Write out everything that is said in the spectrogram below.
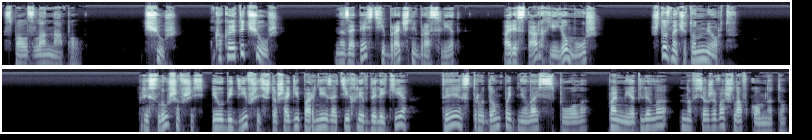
сползла на пол. Чушь! Какая-то чушь! На запястье брачный браслет. Аристарх — ее муж. Что значит он мертв? Прислушавшись и убедившись, что шаги парней затихли вдалеке, Тея с трудом поднялась с пола, помедлила, но все же вошла в комнату.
